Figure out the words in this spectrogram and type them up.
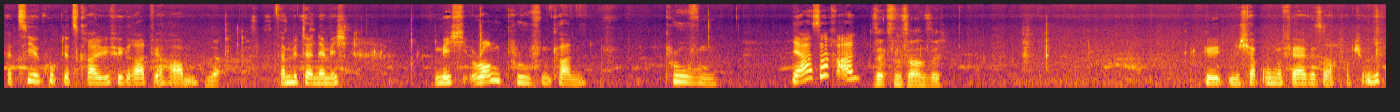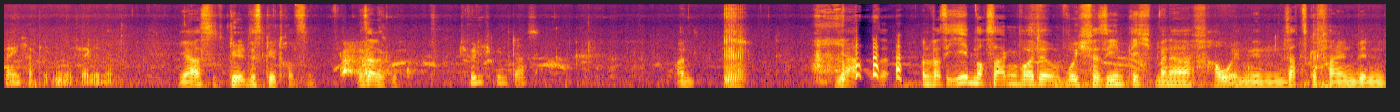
Herr Ziel guckt jetzt gerade, wie viel Grad wir haben. Ja. Damit er nämlich mich wrong-proofen kann. Proven. Ja, sag an. 26. Gilt nicht. Ich habe ungefähr gesagt. Habe ich ungefähr? Ich habe ungefähr gesagt. Ja, es gilt, es gilt trotzdem. Ist alles gut. Natürlich gilt das. Und ja, also, und was ich eben noch sagen wollte, wo ich versehentlich meiner Frau in den Satz gefallen bin,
